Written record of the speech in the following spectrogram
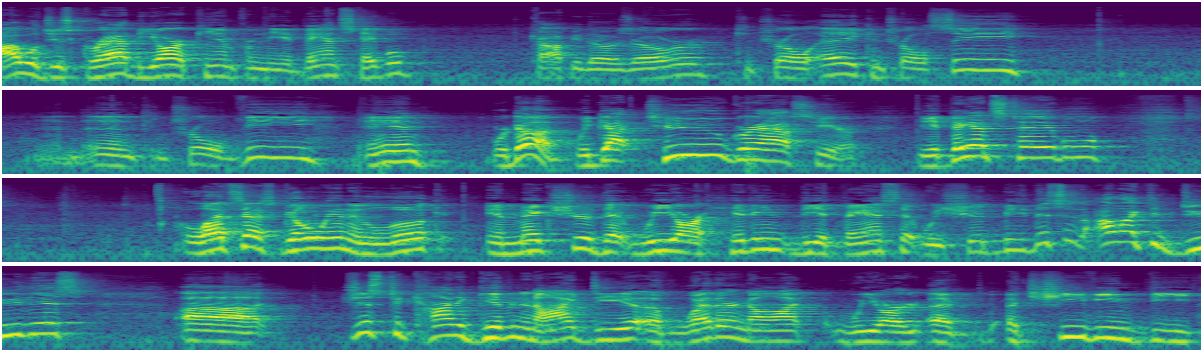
I will just grab the RPM from the advanced table, copy those over, Control A, Control C, and then Control V, and we're done. We got two graphs here. The advanced table lets us go in and look and make sure that we are hitting the advance that we should be. This is I like to do this uh, just to kind of give an idea of whether or not we are uh, achieving the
